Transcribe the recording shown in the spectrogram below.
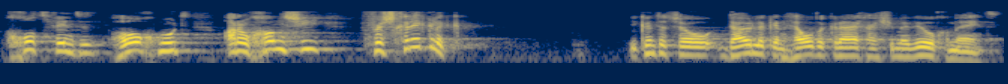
God vindt het hoogmoed, arrogantie verschrikkelijk. Je kunt het zo duidelijk en helder krijgen als je maar wil, gemeend.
